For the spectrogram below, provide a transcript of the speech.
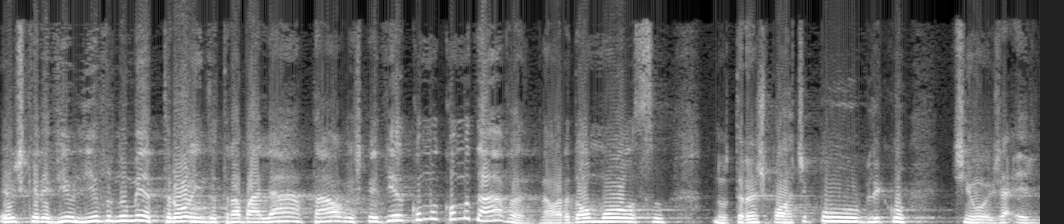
Eu escrevi o livro no metrô, indo trabalhar tal, eu escrevia como, como dava, na hora do almoço, no transporte público, tinha, já, ele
